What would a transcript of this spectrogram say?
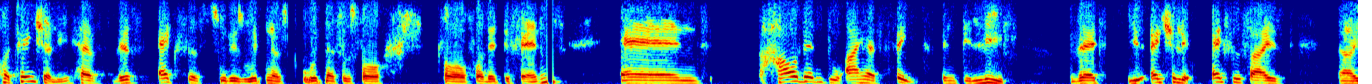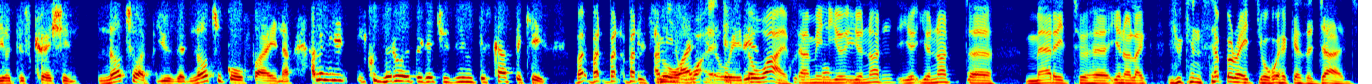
potentially have this access to these witness witnesses for for for the defense, and how then do I have faith and belief that you actually exercised uh, your discretion not to abuse it, not to go far enough? I mean, it, it could very well be that you didn't discuss the case. But but but but It's I mean, wife, why, in a way it's it the is. Wife. I mean, you you're not you- you're not uh, married to her. You know, like you can separate your work as a judge.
